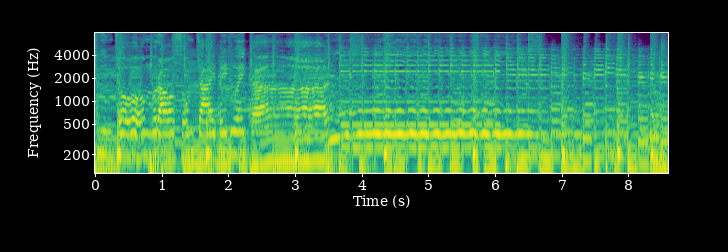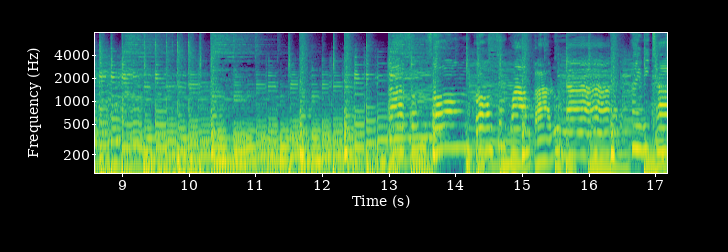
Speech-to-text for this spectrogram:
ชื่นชมเราสมใจไปด้วยกันอาสมสองกรองซึ่งความกรุณา ให้วิชา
